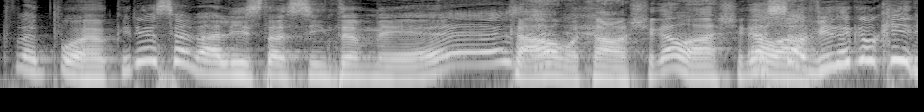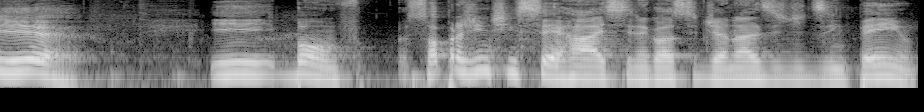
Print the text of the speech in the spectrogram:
Falei, porra, eu queria ser analista assim também. É, calma, calma, chega lá, chega essa lá. vida que eu queria. E, bom, só pra gente encerrar esse negócio de análise de desempenho,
